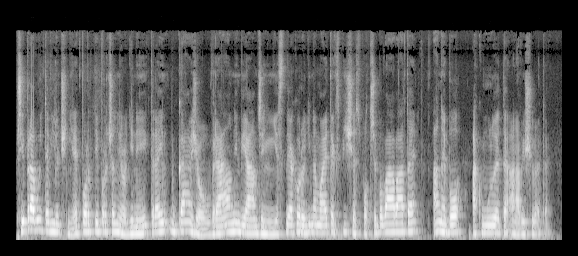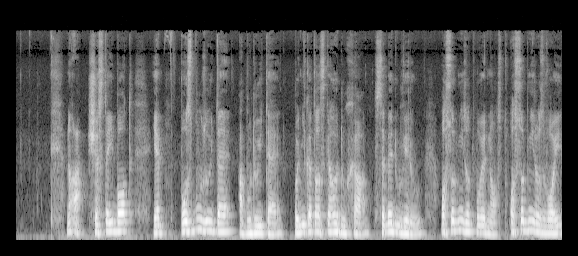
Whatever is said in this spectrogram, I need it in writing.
Připravujte výroční reporty pro členy rodiny, které jim ukážou v reálném vyjádření, jestli jako rodina majetek spíše spotřebováváte anebo akumulujete a navyšujete. No a šestý bod je pozbuzujte a budujte podnikatelského ducha, sebedůvěru, osobní zodpovědnost, osobní rozvoj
